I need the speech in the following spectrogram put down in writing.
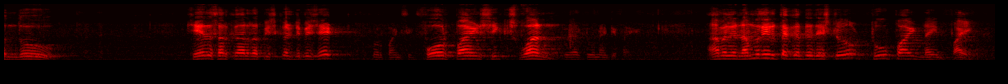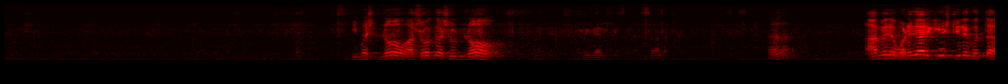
ಒಂದು. ಕೇಂದ್ರ ಸರ್ಕಾರದ fiscal deficit four point six one. ಆಮೇಲೆ ನಮ್ಮದು ಇರ್ತಕ್ಕಂಥದ್ದು ಎಷ್ಟು? Two point nine five. You must know Ashoka should know ಹೊಣೆಗಾರಿಕೆ ಸಾಲ ಆಮೇಲೆ ಹೊಣೆಗಾರಿಕೆ ಎಷ್ಟಿದೆ ಗೊತ್ತಾ?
